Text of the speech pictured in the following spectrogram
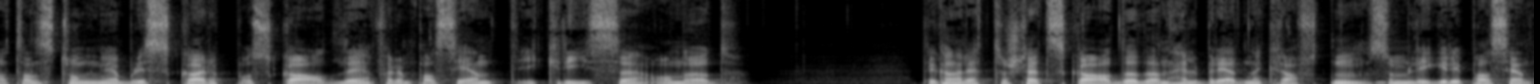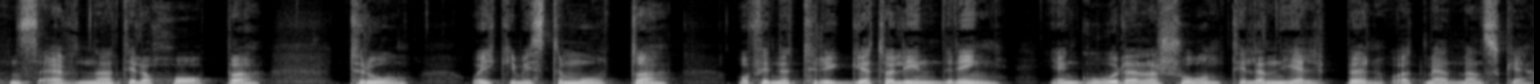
at hans tunge blir skarp og skadelig for en pasient i krise og nød. Det kan rett og slett skade den helbredende kraften som ligger i pasientens evne til å håpe, tro og ikke miste motet og finne trygghet og lindring i en god relasjon til en hjelper og et medmenneske.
